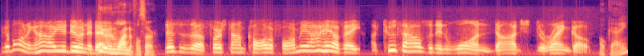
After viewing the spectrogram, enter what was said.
Good morning. How are you doing today? Doing wonderful, sir. This is a first-time caller for me. I have a, a 2001 Dodge Durango, Okay.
